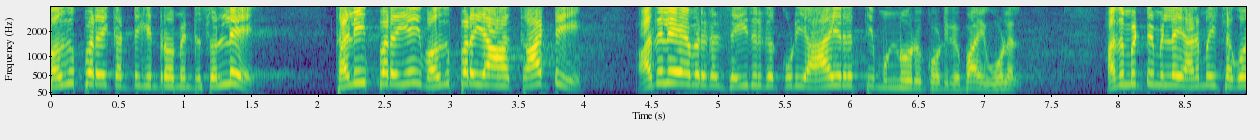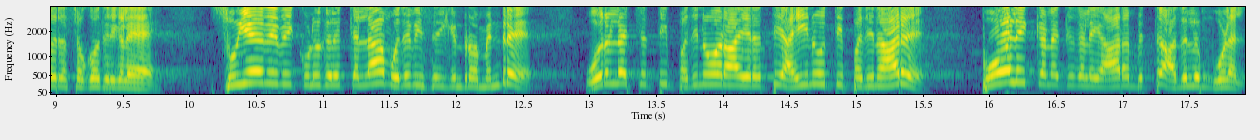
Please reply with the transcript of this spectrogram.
வகுப்பறை கட்டுகின்றோம் என்று சொல்லி கழிப்பறையை வகுப்பறையாக காட்டி அதிலே அவர்கள் செய்திருக்கக்கூடிய ஆயிரத்தி முந்நூறு கோடி ரூபாய் ஊழல். அது மட்டுமில்லை அருமை சகோதர சகோதரிகளே சுயதவி குழுக்களுக்கெல்லாம் உதவி செய்கின்றோம் என்று ஒரு லட்சத்தி பதினோராயிரத்தி ஐநூற்றி பதினாறு போலி கணக்குகளை ஆரம்பித்து அதிலும் ஊழல்.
